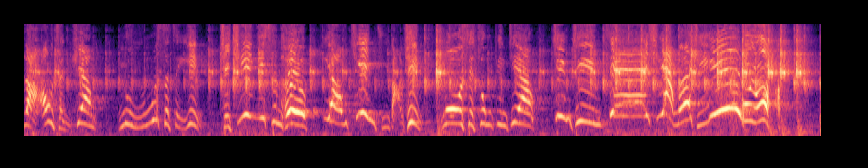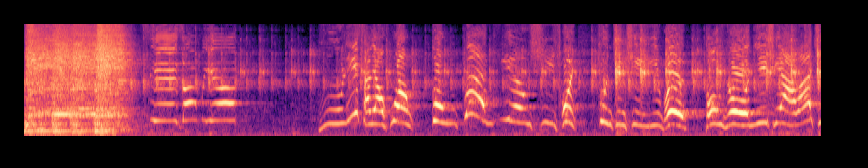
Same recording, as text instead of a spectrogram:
老丞相怒视贼营，且见你身后要进军大清，我是总兵将，今天再向我请。哎呦，先生不要，无礼撒了谎，东奔又西退，尊敬先一，同愿你下我。这。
